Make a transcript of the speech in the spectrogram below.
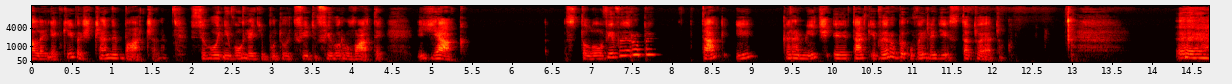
але які ви ще не бачили. Сьогодні в огляді будуть фігурувати як столові вироби, так і кераміч, е, так і вироби у вигляді статуеток. Е,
